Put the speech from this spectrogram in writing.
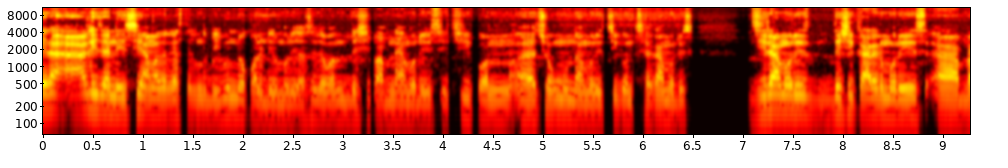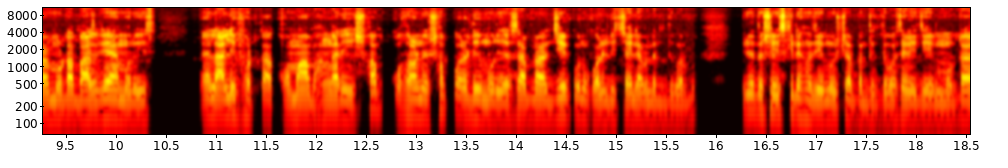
এরা আগে জানিয়েছি আমাদের কাছ থেকে কিন্তু বিভিন্ন কোয়ালিটির মরিচ আছে যেমন দেশি পাবনা মরিচ চিকন আহ, চোখ মুন্দা মরিচ চিকন ছেঁকা মরিচ জিরা মরিচ দেশি কারের মরিচ আপনার মোটা বাঁশগায়া মরিচ লালি ফটকা কমা ভাঙ্গারি সব ধরনের সব কোয়ালিটির মরিচ আছে। আপনার যে কোনো কোয়ালিটি চাইলে আমরা দিতে পারব। প্রিয় দর্শক স্ক্রিনে এখন যে মরিচটা আপনার দেখতে পাচ্ছেন এই যে মোটা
